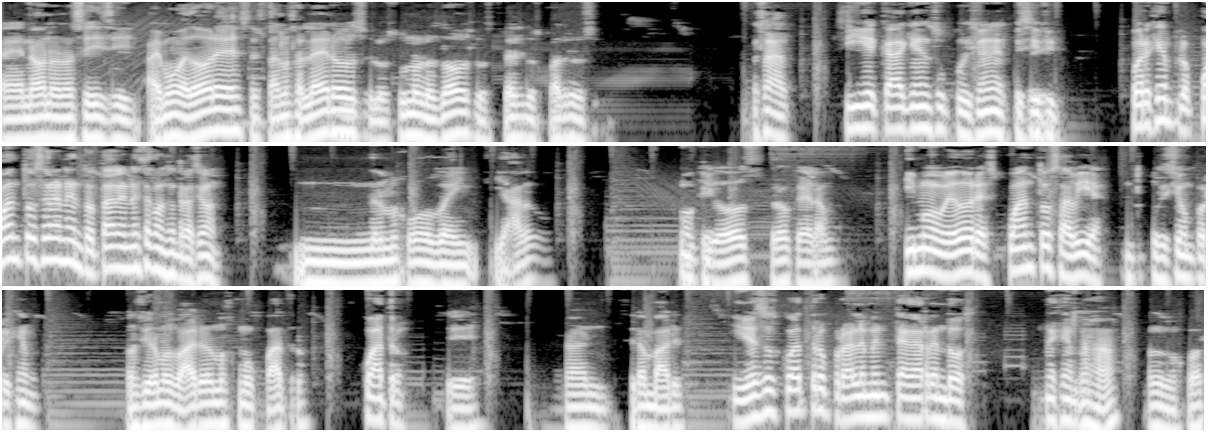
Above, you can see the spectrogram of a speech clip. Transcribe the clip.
Eh, no, no, no, sí, sí. Hay movedores, están los aleros, los 1, los 2, los 3, los 4, los 5. O sea, sigue cada quien en su posición específica. Por ejemplo, ¿cuántos eran en total en esta concentración? Mm, éramos como 20 y algo. Ok. 22 creo que éramos. Y movedores, ¿cuántos había en tu posición, por ejemplo? Nos éramos varios, éramos como 4. Cuatro. Sí. Eran, eran varios. Y de esos cuatro probablemente agarren dos. Un ejemplo. Ajá, a lo mejor.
